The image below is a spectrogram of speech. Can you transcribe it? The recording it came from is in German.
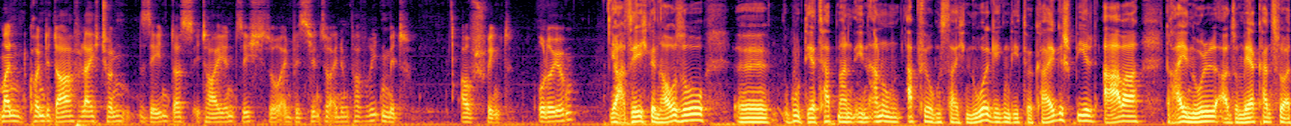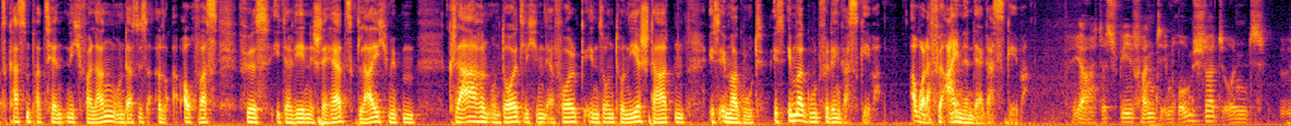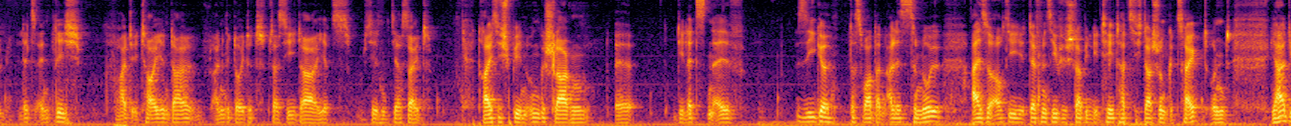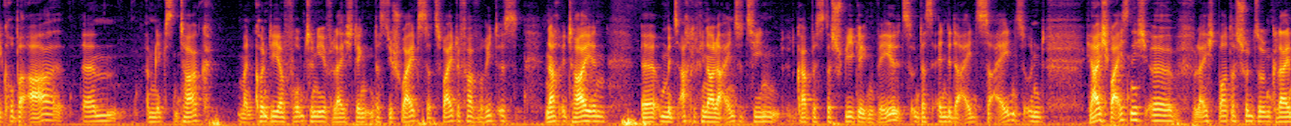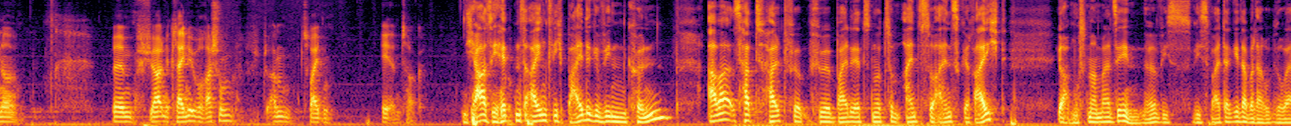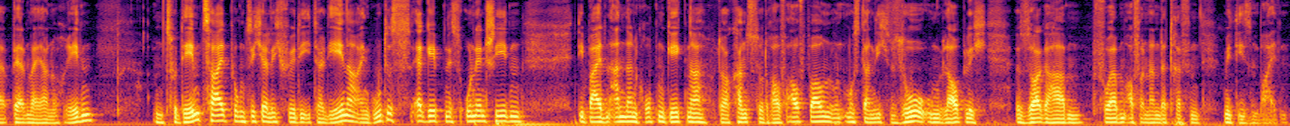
man konnte da vielleicht schon sehen, dass Italien sich so ein bisschen zu einem Favoriten mit aufschwingt. Oder Jürgen? Ja, sehe ich genauso. Äh, gut, jetzt hat man in An- und Abführungszeichen nur gegen die Türkei gespielt, aber 3-0, also mehr kannst du als Kassenpatient nicht verlangen und das ist also auch was fürs italienische Herz. Gleich mit einem klaren und deutlichen Erfolg in so ein Turnier starten, ist immer gut. Ist immer gut für den Gastgeber. Oder für einen der Gastgeber. Ja, das Spiel fand in Rom statt und letztendlich hat Italien da angedeutet, dass sie da jetzt, sie sind ja seit 30 Spielen ungeschlagen, äh, die letzten elf Siege, das war dann alles zu null. Also auch die defensive Stabilität hat sich da schon gezeigt. Und ja, die Gruppe A ähm, am nächsten Tag, man konnte ja vor dem Turnier vielleicht denken, dass die Schweiz der zweite Favorit ist nach Italien. Äh, um ins Achtelfinale einzuziehen, gab es das Spiel gegen Wales und das endete 1 zu 1. Und ja, ich weiß nicht, äh, vielleicht war das schon so ein kleiner, ähm, ja, eine kleine Überraschung am zweiten EM-Tag. Ja, sie hätten es eigentlich beide gewinnen können, aber es hat halt für, für beide jetzt nur zum 1 zu 1 gereicht. Ja, muss man mal sehen, ne, wie es weitergeht, aber darüber werden wir ja noch reden. Zu dem Zeitpunkt sicherlich für die Italiener ein gutes Ergebnis, unentschieden. Die beiden anderen Gruppengegner, da kannst du drauf aufbauen und musst dann nicht so unglaublich Sorge haben vor dem Aufeinandertreffen mit diesen beiden.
